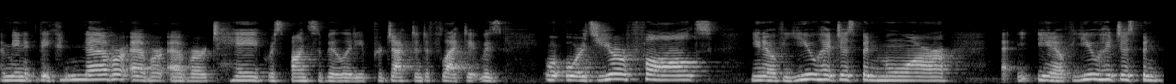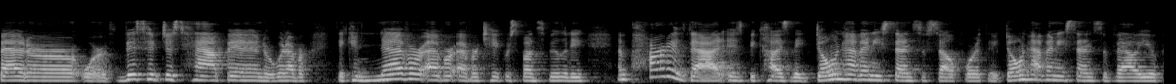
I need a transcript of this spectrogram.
I mean, they could never, ever, ever take responsibility, project and deflect. It was, or, or it's your fault. You know, if you had just been more you know, if you had just been better or if this had just happened or whatever, they can never, ever, ever take responsibility. And part of that is because they don't have any sense of self worth, they don't have any sense of value.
